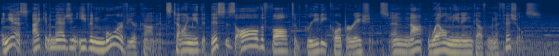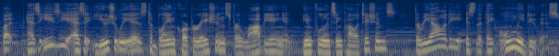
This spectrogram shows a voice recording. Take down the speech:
And yes, I can imagine even more of your comments telling me that this is all the fault of greedy corporations and not well meaning government officials. But as easy as it usually is to blame corporations for lobbying and influencing politicians, the reality is that they only do this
